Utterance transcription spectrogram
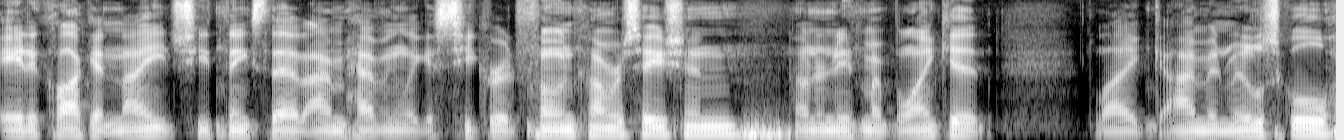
eight o'clock at night, she thinks that I'm having like a secret phone conversation underneath my blanket, like I'm in middle school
